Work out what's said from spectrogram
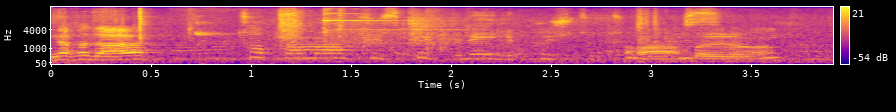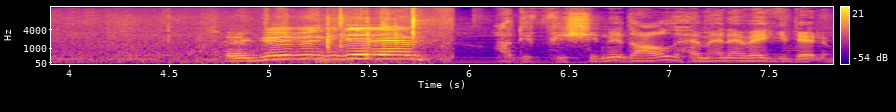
Ne kadar? Toplam 640 lira 50 kuruş tuttu. Tamam buyurun. Şöyle bir gidelim. Hadi fişini al hemen eve gidelim.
